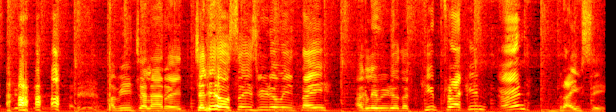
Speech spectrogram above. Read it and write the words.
अभी चला रहे चलिए दोस्तों, इस वीडियो में इतना ही। अगले वीडियो तक कीप ट्रैकिंग एंड ड्राइव से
